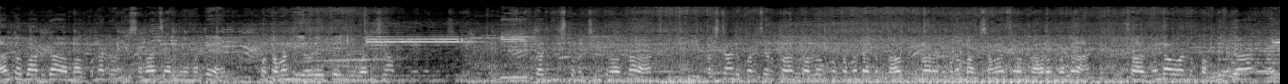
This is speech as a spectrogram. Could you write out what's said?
దాంతోపాటుగా మాకున్నటువంటి సమాచారం ఏమంటే కొంతమంది ఎవరైతే ఈ వన్ షాప్ దగ్గర నుంచి ఈ తీసుకొని వచ్చిన తర్వాత ఈ బస్టాండ్ పరిసర ప్రాంతాల్లో కొంతమంది అక్కడ తాగుతున్నారని కూడా మాకు సమాచారం రావడం వల్ల సో ఆ విధంగా వాళ్ళు పబ్లిక్గా బయట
